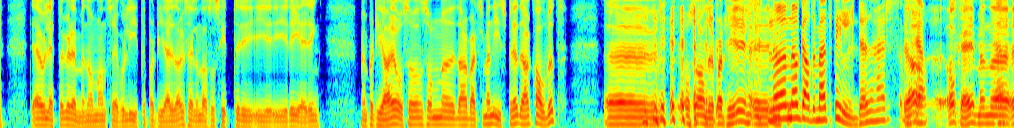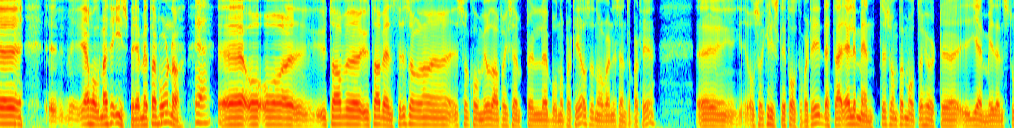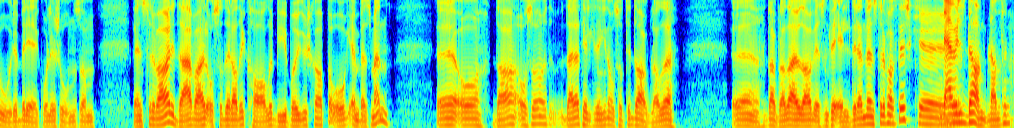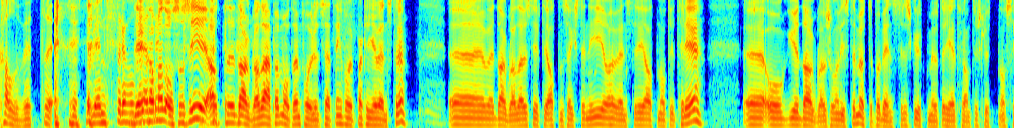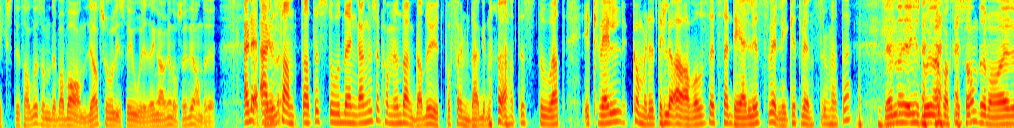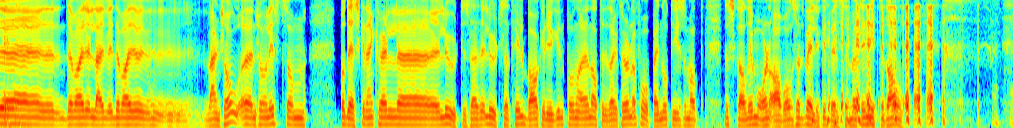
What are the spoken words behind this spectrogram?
Det er jo lett å glemme når man ser hvor lite partiet er i dag, selv om det altså sitter i, i, i regjering. Men partiet har jo også, som, det har vært som en isbre, det har kalvet. Eh, også andre partier. eh, Nå, ut- nå ga du meg et bilde her som ja, ja. ok, men eh, jeg holder meg til isbremetaforen, da. Ja. Eh, og og ut, av, ut av Venstre så, så kommer jo da f.eks. Bondepartiet, altså nåværende Senterpartiet. Eh, også Kristelig Folkeparti. Dette er elementer som på en måte hørte hjemme i den store, brede koalisjonen som Venstre var. Der var også det radikale byborgerskapet og embetsmenn. Eh, og da også, der er tilknytningen også til Dagbladet. Eh, Dagbladet er jo da vesentlig eldre enn Venstre, faktisk. Eh, Det er vel Dagbladet som kalvet Venstre, holdt jeg si? å si. man også si, at Dagbladet er på en måte en forutsetning for partiet Venstre. Dagbladet er jo stiftet i 1869 og Venstre i 1883. Eh, og Dagbladets journalister møtte på Venstres gruppemøter helt fram til slutten av 60-tallet, som det var vanlig at journalister gjorde den gangen, også i de andre Er det, er det sant at det sto den gangen, så kom jo Dagbladet ut på formiddagen, at det sto at i kveld kommer det til å avholdes et særdeles vellykket venstremøte? Den eh, historien er faktisk sann. Det var, eh, det var, det var Wernskjold, en journalist, som på desken en kveld eh, lurte, seg, lurte seg til bak ryggen på nattredaktøren og få på en notis om at det skal i morgen avholdes et vellykket venstremøte i Nittedal.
